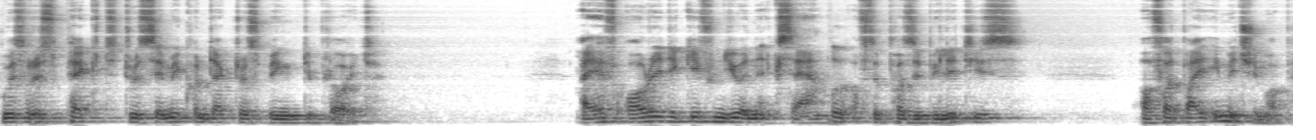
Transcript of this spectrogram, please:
with respect to semiconductors being deployed. I have already given you an example of the possibilities offered by Imagimob.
